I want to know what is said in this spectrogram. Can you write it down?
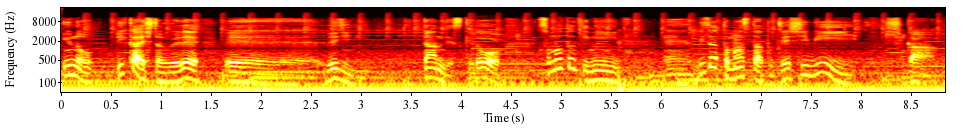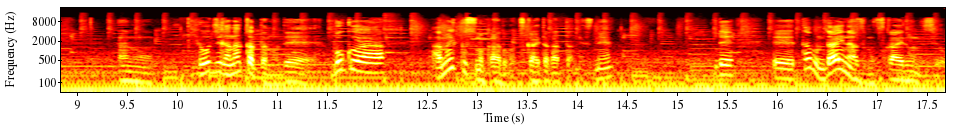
いうのを理解した上で、えレジに行ったんですけどその時に、えビザとマスターと JCB しかあの表示がなかったので僕はアメックスのカードが使いたかったんですね。で、えー、多分ダイナーズも使えるんですよ。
